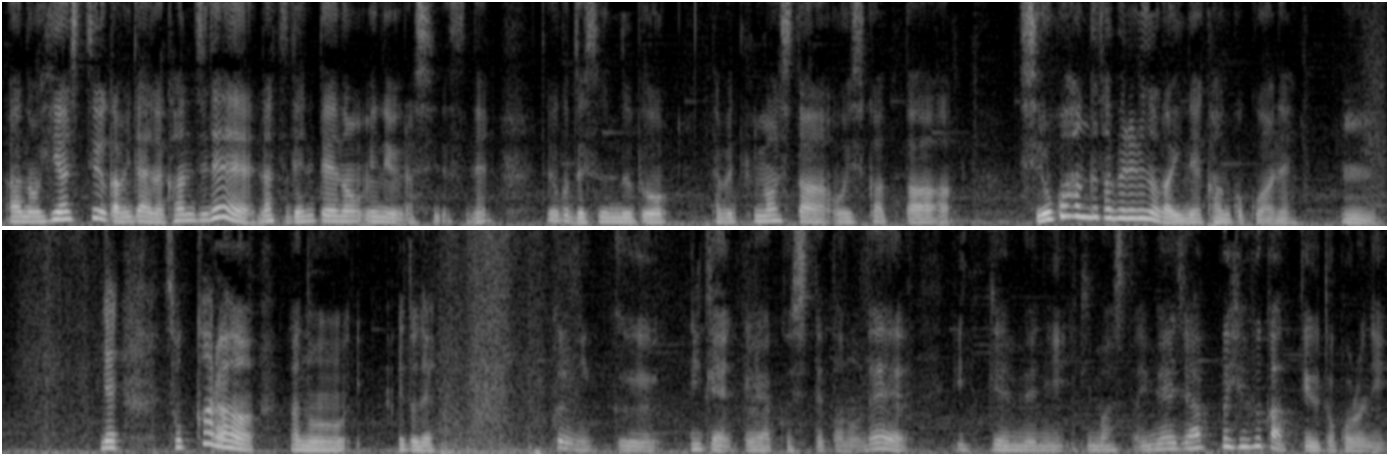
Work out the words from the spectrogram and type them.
あの冷やし中華みたいな感じで夏限定のメニューらしいですね。ということでスンドゥブを食べてきました。美味しかった。白ご飯が食べれるのがいいね韓国はね。うん。でそっからあのえっとねクリニック2件予約してたので1軒目に行きました。イメージアップ皮膚科っていうところに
